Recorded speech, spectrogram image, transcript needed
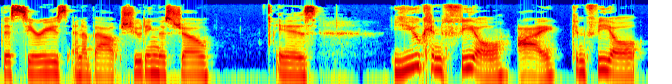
this series and about shooting this show is you can feel, I can feel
